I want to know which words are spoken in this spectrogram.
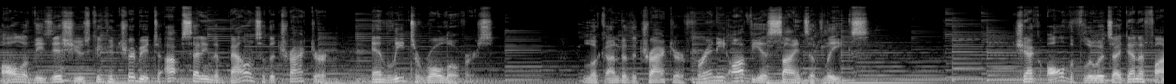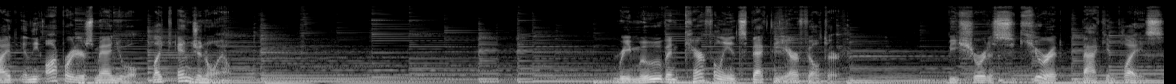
All of these issues can contribute to upsetting the balance of the tractor and lead to rollovers. Look under the tractor for any obvious signs of leaks. Check all the fluids identified in the operator's manual, like engine oil. Remove and carefully inspect the air filter. Be sure to secure it back in place.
